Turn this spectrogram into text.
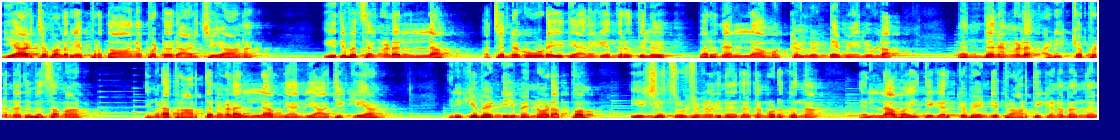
ഈ ആഴ്ച വളരെ പ്രധാനപ്പെട്ട ഒരാഴ്ചയാണ്. ഈ ദിവസങ്ങളെല്ലാം അച്ഛന്റെ കൂടെ ഈ ധ്യാന കേന്ദ്രത്തിൽ വരുന്ന എല്ലാ മക്കളുടെ മേലുള്ള ബന്ധനങ്ങൾ അഴിക്കപ്പെടുന്ന ദിവസമാണ്. നിങ്ങളുടെ പ്രാർത്ഥനകളെല്ലാം ഞാൻ യാചിക്കുകയാണ്. എനിക്ക് വേണ്ടിയും എന്നോടൊപ്പം ഈ ശുശ്രൂഷകൾക്ക് നേതൃത്വം കൊടുക്കുന്ന എല്ലാ വൈദികർക്ക് വേണ്ടി പ്രാർത്ഥിക്കണമെന്ന്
